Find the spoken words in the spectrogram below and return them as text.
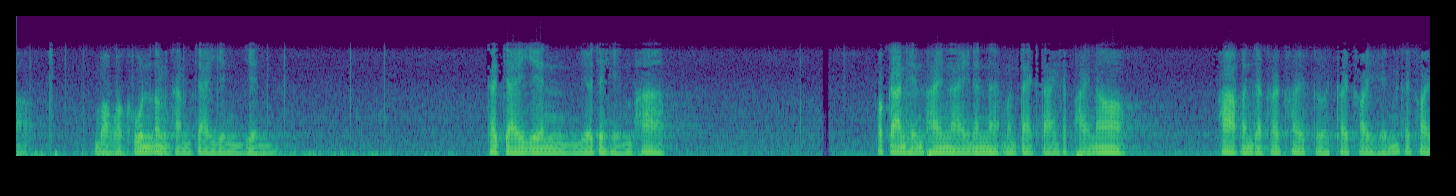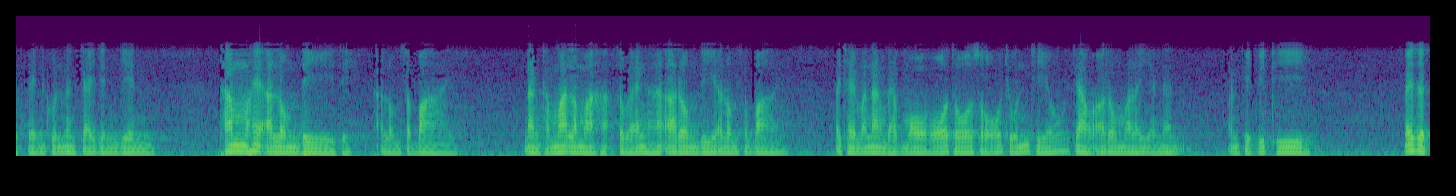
บอกว่าคุณต้องทำใจเย็นเย็นถ้าใจเย็น เดี๋ยวจะเห็นภาพ เพราะการเห็นภายในนั้นน่ะ มันแตกต่างจากภายนอก ภาพมันจะค่อยๆเกิด ค่อยๆเห็น ค่อย ๆ เป็นคุณต้งใจเย็นๆทำให้อารมณ์ดีสิ อารมณ์สบาย นั่งธรรมะละมาหะแสวงหา อารมณ์ดี อารมณ์สบายไม่ใช่มานั่งแบบโมโหโทโสฉุนเฉียว เจ้าอารมณ์อะไรอย่างนั้น มันผิดวิธีในสุด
